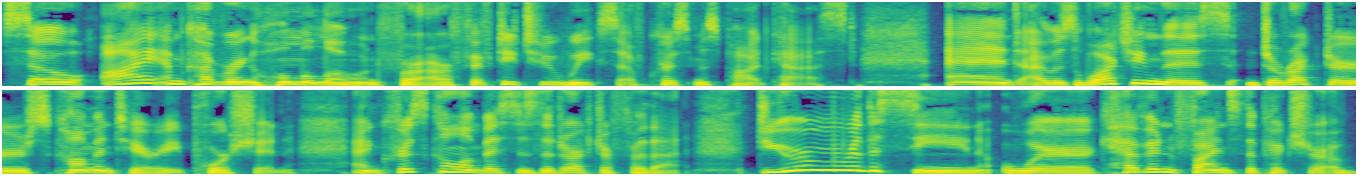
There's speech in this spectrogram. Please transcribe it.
So, I am covering Home Alone for our 52 weeks of Christmas podcast. And I was watching this director's commentary portion, and Chris Columbus is the director for that. Do you remember the scene where Kevin finds the picture of,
